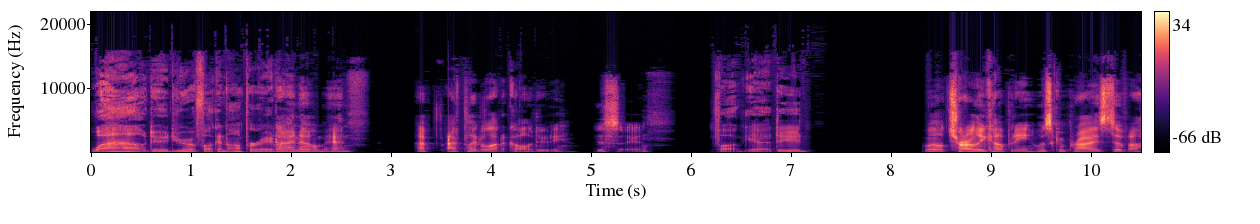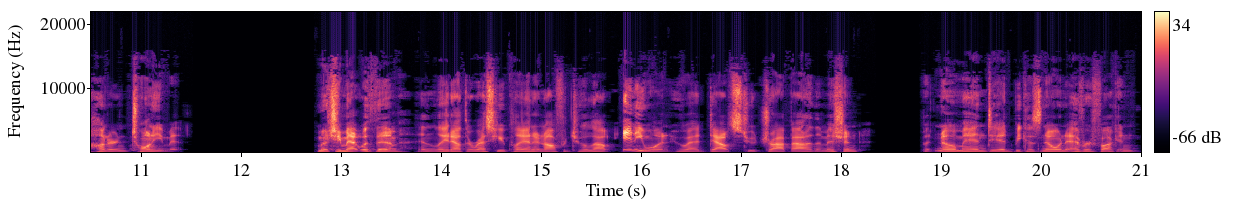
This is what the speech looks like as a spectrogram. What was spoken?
Wow, dude, you're a fucking operator. I know, man. I've, I've played a lot of Call of Duty, just saying. Fuck yeah, dude. Well, Charlie Company was comprised of 120 men. Mucci met with them and laid out the rescue plan and offered to allow anyone who had doubts to drop out of the mission, but no man did because no one ever fucking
